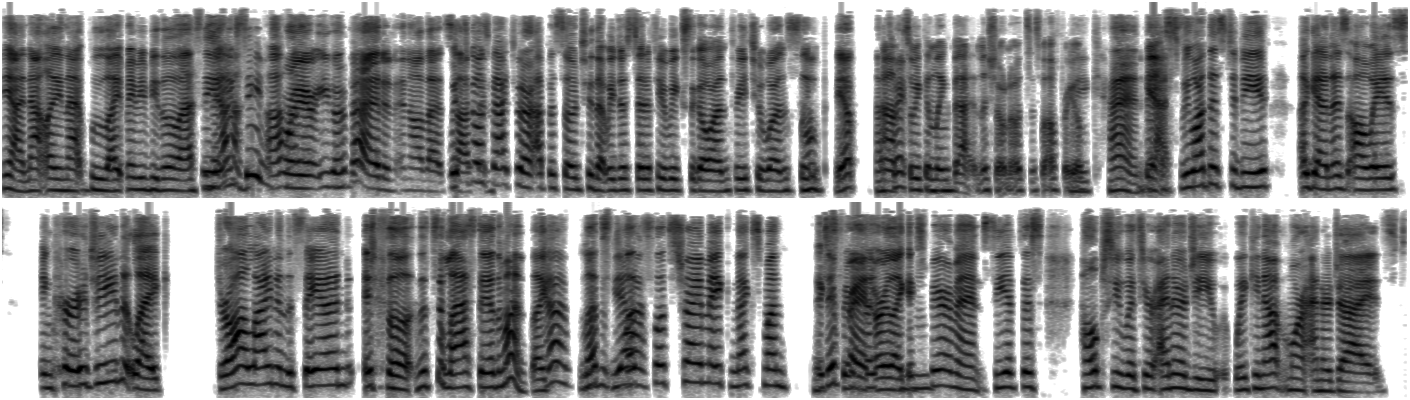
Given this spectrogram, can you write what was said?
Yeah. Not letting that blue light maybe be the last thing that you see before uh-huh. you're- go to bed and, and all that Which stuff. Which goes And- back to our episode too that we just did a few weeks ago on three, two, one sleep. Oh, yep. That's Um, right. So we can link that in the show notes as well for you. We can. Yes, we want this to be again, as always, encouraging. Like, draw a line in the sand. It's the it's the last day of the month. Like yeah, let's mhm, yeah. let's let's try and make next month different or like mhm. experiment. See if this helps you with your energy, waking up more energized.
